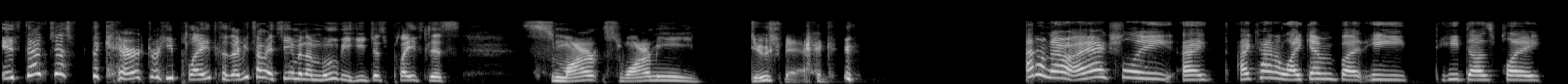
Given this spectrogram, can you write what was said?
Is that just the character he plays? Because every time I see him in a movie, he just plays this smart, swarmy douchebag. I don't know. I actually I I kind of like him, but he he does play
